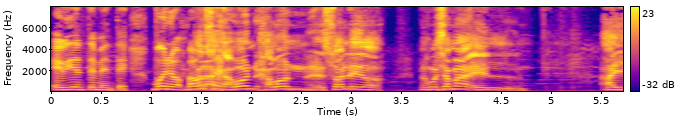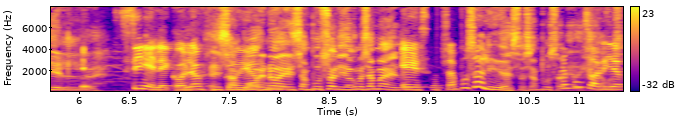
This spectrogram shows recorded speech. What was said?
evidentemente. Bueno, vamos Para a. jabón, jabón eh, sólido, ¿no? ¿cómo se llama? El. Ay, el. Sí, el ecológico. El shampoo, no, el shampoo sólido, ¿cómo se llama? El, Eso. Shampoo sólido. Eso, shampoo sólido. Shampoo sólido.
